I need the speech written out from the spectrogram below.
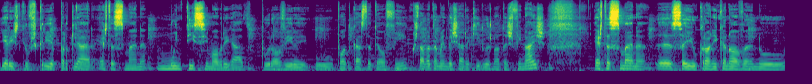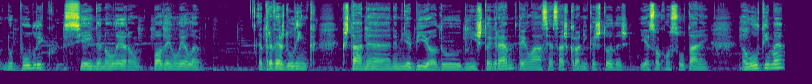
E era isto que eu vos queria partilhar esta semana. Muitíssimo obrigado por ouvirem o podcast até ao fim. Gostava também de deixar aqui duas notas finais. Esta semana uh, saiu Crónica Nova no, no público. Se ainda não leram, podem lê-la através do link que está na, na minha bio do, do Instagram, tem lá acesso às crónicas todas e é só consultarem a última.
